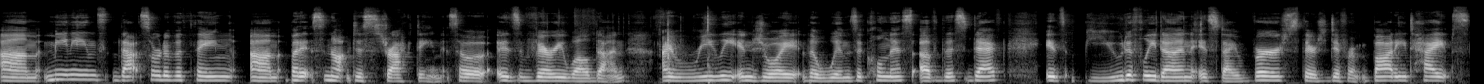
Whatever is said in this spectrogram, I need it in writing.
um, meanings, that sort of a thing. Um, but it's not distracting. So it's very well done. I really enjoy the whimsicalness of this deck. It's beautifully done, it's diverse, there's different body types.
